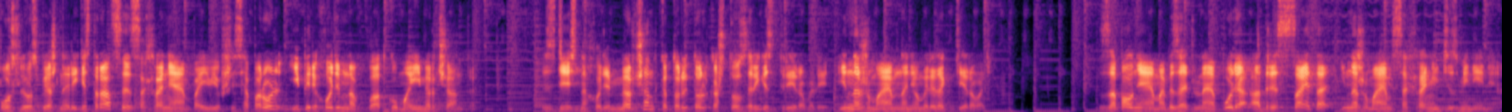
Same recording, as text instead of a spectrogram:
После успешной регистрации сохраняем появившийся пароль и переходим на вкладку «Мои мерчанты». Здесь находим мерчант, который только что зарегистрировали и нажимаем на нем «Редактировать». Заполняем обязательное поле адрес сайта и нажимаем «Сохранить изменения».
